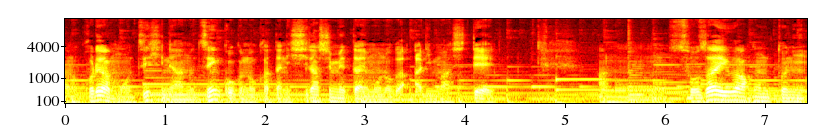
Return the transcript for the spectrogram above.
あのこれはもうぜひねあの全国の方に知らしめたいものがありましてあの素材は本当に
